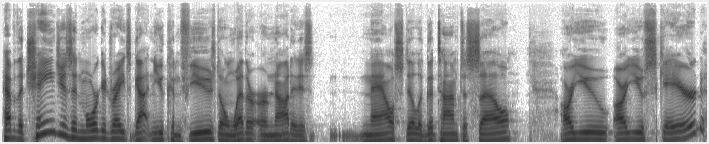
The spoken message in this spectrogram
Have the changes in mortgage rates gotten you confused on whether or not it is now still a good time to sell? Are you are you scared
